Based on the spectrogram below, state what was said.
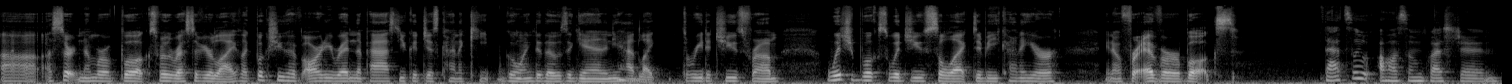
uh, a certain number of books for the rest of your life, like books you have already read in the past? You could just kind of keep going to those again, and you had like three to choose from. Which books would you select to be kind of your, you know, forever books? That's an awesome question.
